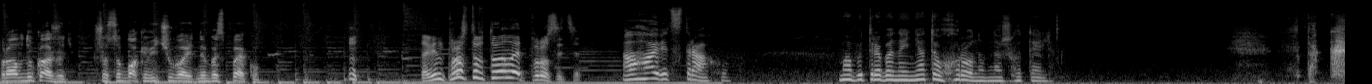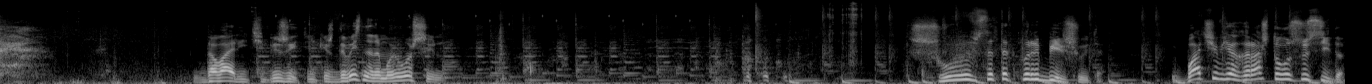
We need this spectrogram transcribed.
Правду кажуть, що собаки відчувають небезпеку. Та він просто в туалет проситься. Ага, від страху. Мабуть, треба найняти охорону в наш готель. Так. Давай, Річі, біжи, тільки ж дивись не на мою машину. Що ви все так перебільшуєте? Бачив я гараж того сусіда.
